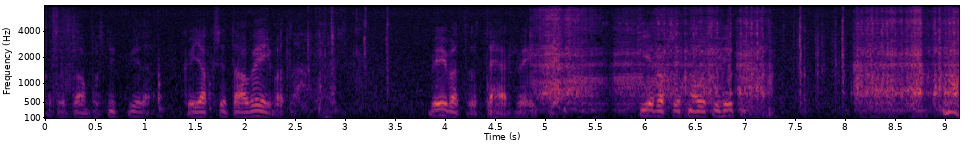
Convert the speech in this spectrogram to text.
Katsotaanpas nyt vielä, jaksetaan veivata. Veivata tähän reikään. Kierrokset nousi heti. No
